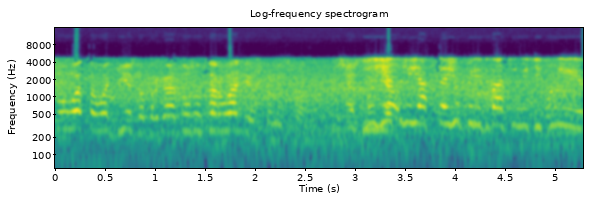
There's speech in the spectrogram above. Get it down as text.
что у вас там одежда, дорогая, я должен сорвать ее, что ли, с вами? Ну, если я стою перед вашими детьми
